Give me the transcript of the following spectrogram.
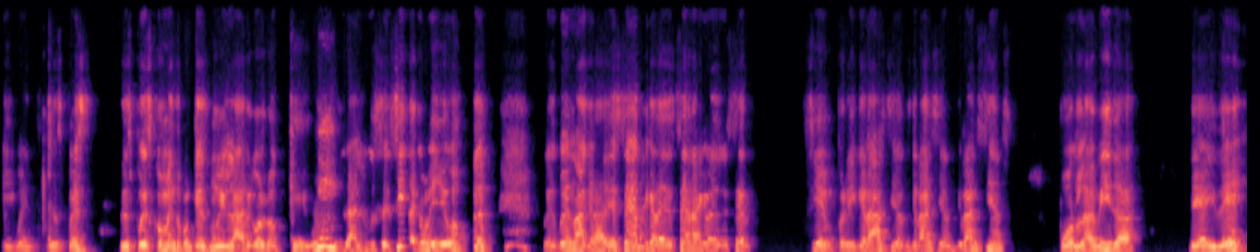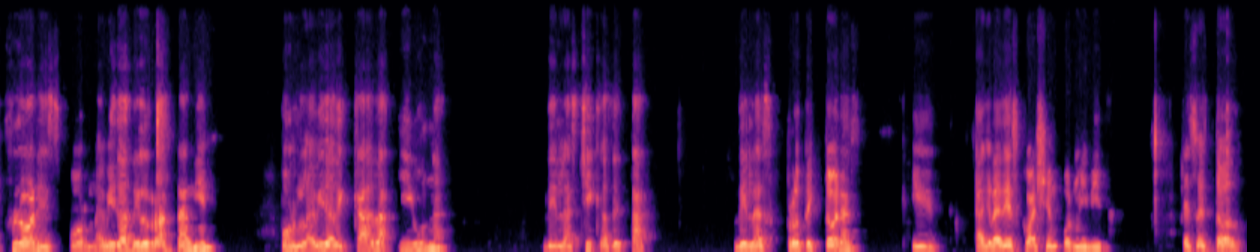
Y bueno, después, después comento porque es muy largo lo que, uh, la lucecita que me llegó. Pues bueno, agradecer, agradecer, agradecer siempre. Gracias, gracias, gracias por la vida de Aide Flores, por la vida del Rat Daniel, por la vida de cada y una de las chicas de TAC, de las protectoras y agradezco a Hashem por mi vida. Eso es todo.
